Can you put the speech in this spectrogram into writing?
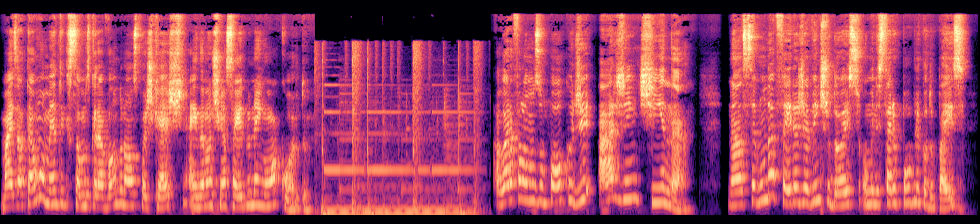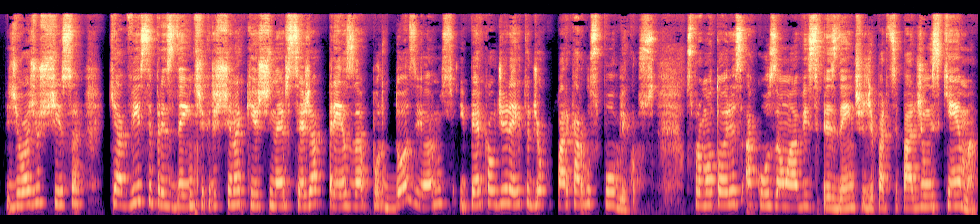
Mas até o momento em que estamos gravando o nosso podcast, ainda não tinha saído nenhum acordo. Agora falamos um pouco de Argentina. Na segunda-feira, dia 22, o Ministério Público do país pediu à Justiça que a vice-presidente Cristina Kirchner seja presa por 12 anos e perca o direito de ocupar cargos públicos. Os promotores acusam a vice-presidente de participar de um esquema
